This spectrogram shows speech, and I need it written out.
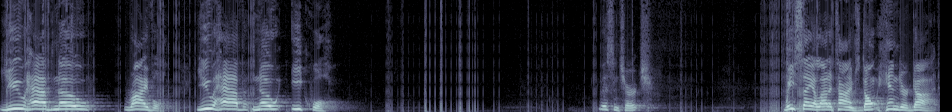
you have no rival, you have no equal. Listen, church. We say a lot of times, don't hinder God.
